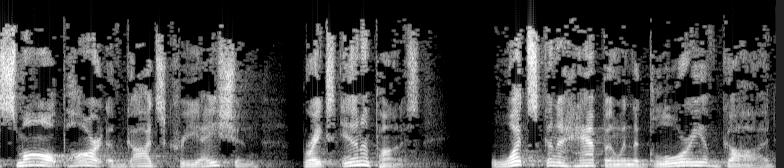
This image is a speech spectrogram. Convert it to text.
small part of God's creation breaks in upon us, what's going to happen when the glory of God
